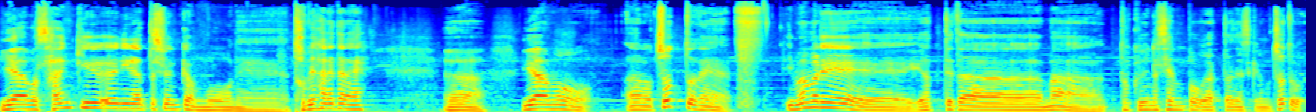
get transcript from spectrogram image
いや、もう3級になった瞬間、もうね、飛び跳ねたね。うん。いや、もう、あの、ちょっとね、今までやってた、まあ、得意な戦法があったんですけども、ちょっと、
